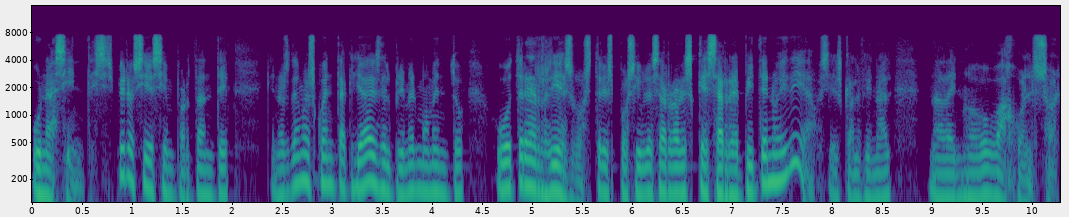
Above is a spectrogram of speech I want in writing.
una síntesis. Pero sí es importante que nos demos cuenta que ya desde el primer momento hubo tres riesgos, tres posibles errores que se repiten hoy día, si es que al final nada hay nuevo bajo el sol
